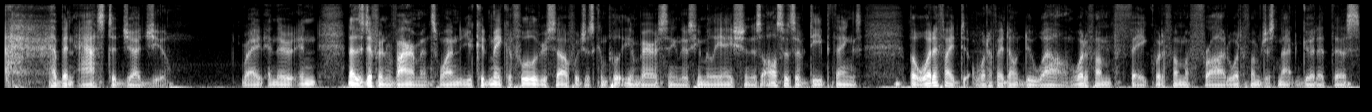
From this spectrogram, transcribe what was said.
have been asked to judge you right? And there, and now there's different environments. One, you could make a fool of yourself, which is completely embarrassing. There's humiliation. There's all sorts of deep things. But what if I do, what if I don't do well? What if I'm fake? What if I'm a fraud? What if I'm just not good at this?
